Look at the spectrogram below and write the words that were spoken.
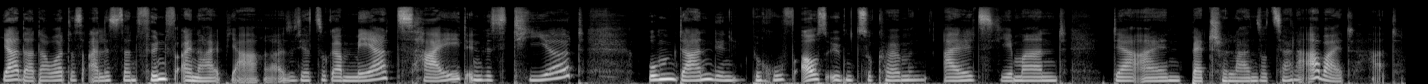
ja, da dauert das alles dann fünfeinhalb Jahre. Also sie hat sogar mehr Zeit investiert, um dann den Beruf ausüben zu können, als jemand, der ein Bachelor in sozialer Arbeit hat.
